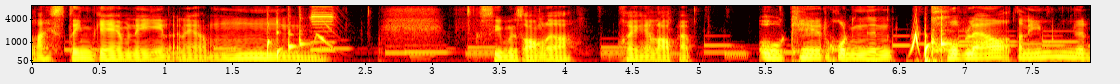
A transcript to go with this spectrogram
ไลฟ์สตรีมเกมนี้เหรอเนี่ยอืมสี่หมื่นสองเลยเหรอโอเคงั้นรอแป๊บโอเคทุกคนเงินครบแล้ว ตอนนี้เงิน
